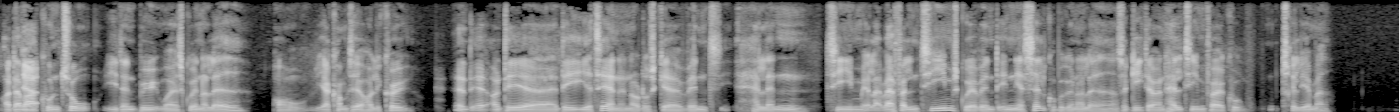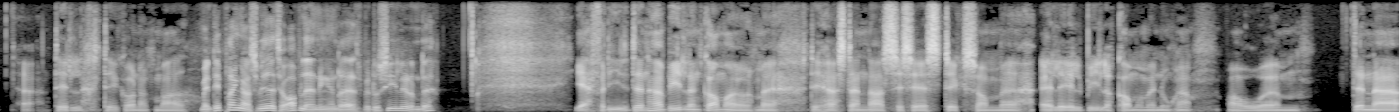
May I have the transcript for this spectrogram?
Og der var Ja. kun to i den by, hvor jeg skulle ind og lade, og jeg kom til at holde i kø. Og det er, det er irriterende, når du skal vente halvanden time, eller i hvert fald en time skulle jeg vente, inden jeg selv kunne begynde at lade. Og så gik der jo en halv time, før jeg kunne trille hjemad. Ja, det, det er godt nok meget. Men det bringer os videre til opladning, Andreas. Vil du sige lidt om det? Ja, fordi den her bil, den kommer jo med det her standard CCS-dæk, som øh, alle elbiler kommer med nu her. Og øh, den er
